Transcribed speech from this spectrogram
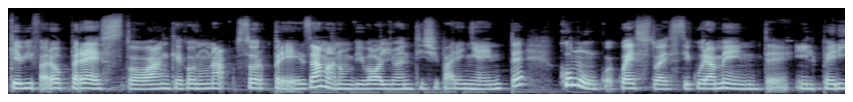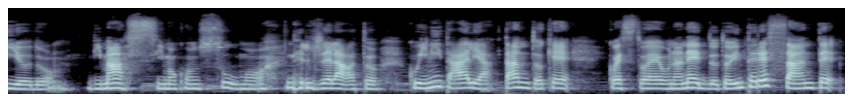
che vi farò presto anche con una sorpresa, ma non vi voglio anticipare niente. Comunque questo è sicuramente il periodo di massimo consumo del gelato qui in Italia, tanto che questo è un aneddoto interessante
